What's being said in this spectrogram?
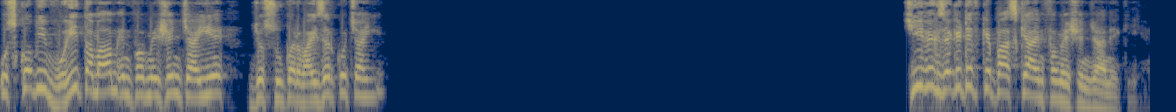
اس کو بھی وہی تمام انفارمیشن چاہیے جو سپروائزر کو چاہیے؟ چیف ایگزیکٹو کے پاس کیا انفارمیشن جانے کی ہے؟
